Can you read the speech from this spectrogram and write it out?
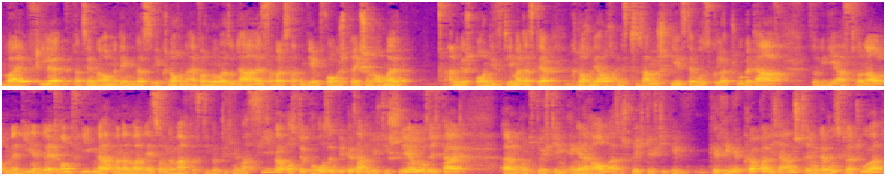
Weil viele Patienten auch immer denken, dass ihr Knochen einfach nur mal so da ist, aber das hatten wir im Vorgespräch schon auch mal angesprochen, dieses Thema, dass der Knochen ja auch eines Zusammenspiels der Muskulatur bedarf so wie die Astronauten, wenn die in den Weltraum fliegen, da hat man dann mal Messungen gemacht, dass die wirklich eine massive Osteoporose entwickelt haben durch die Schwerelosigkeit und durch den engen Raum, also sprich durch die geringe körperliche Anstrengung der Muskulatur.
